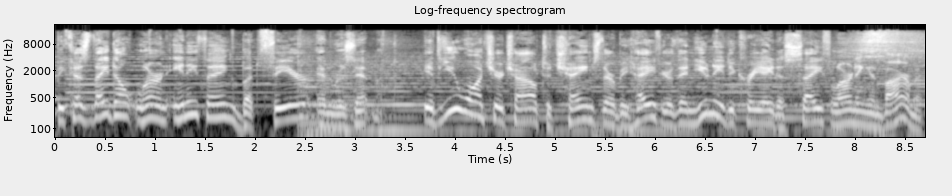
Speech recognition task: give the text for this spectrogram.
because they don't learn anything but fear and resentment. If you want your child to change their behavior, then you need to create a safe learning environment,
